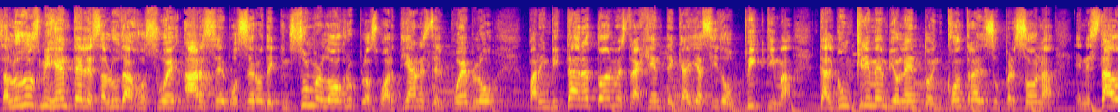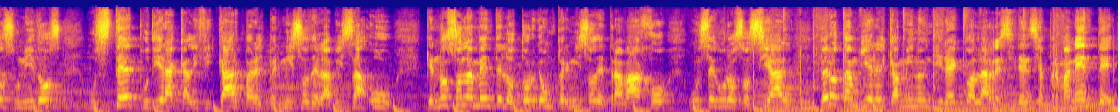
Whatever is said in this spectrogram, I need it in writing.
Saludos mi gente, les saluda Josué Arce, vocero de Consumer Law Group, los guardianes del pueblo, para invitar a toda nuestra gente que haya sido víctima de algún crimen violento en contra de su persona en Estados Unidos, usted pudiera calificar para el permiso de la visa U, que no solamente le otorga un permiso de trabajo, un seguro social, pero también el camino indirecto a la residencia permanente.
